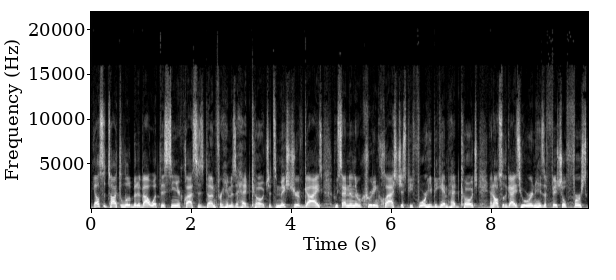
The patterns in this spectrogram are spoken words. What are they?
he also talked a little bit about what this senior class has done for him as a head coach. It's a mixture of guys who signed in the recruiting class just before he became head coach, and also the guys who were in his official first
